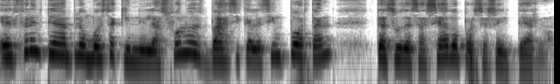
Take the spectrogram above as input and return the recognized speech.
el Frente Amplio muestra que ni las formas básicas les importan tras su desaseado proceso interno.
